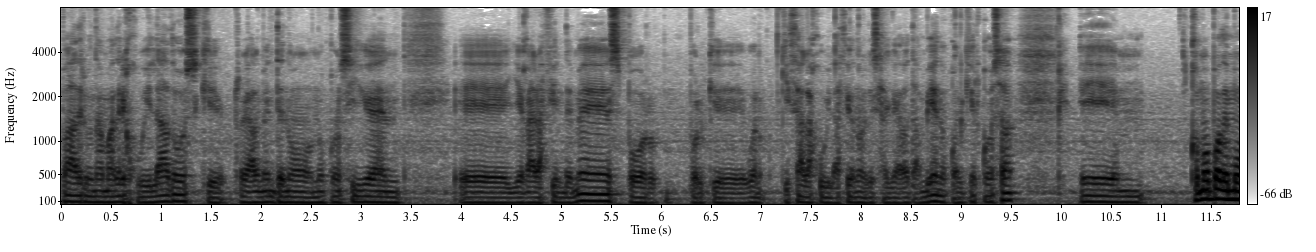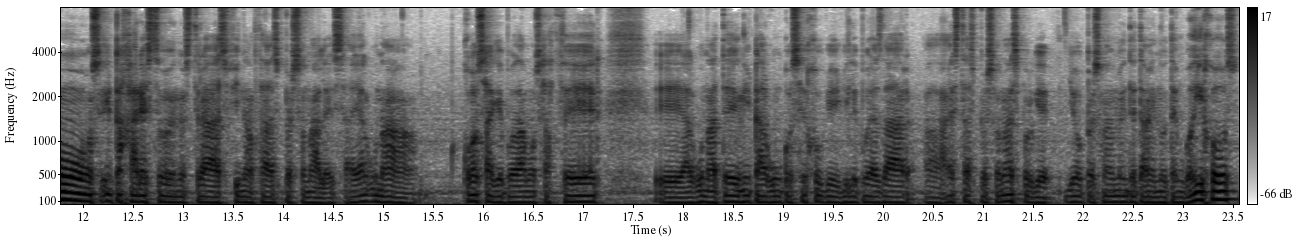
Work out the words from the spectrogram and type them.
padre, una madre jubilados que realmente no, consiguen llegar a fin de mes por, porque, bueno, quizá la jubilación no les ha quedado tan bien o cualquier cosa. ¿Cómo podemos encajar esto en nuestras finanzas personales? ¿Hay alguna cosa que podamos hacer, eh, alguna técnica, algún consejo que, le puedas dar a estas personas? Porque yo personalmente también no tengo hijos,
